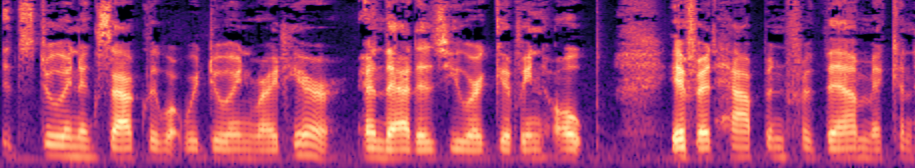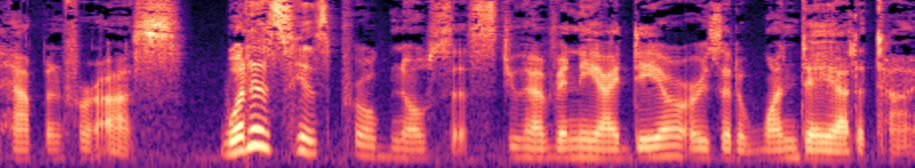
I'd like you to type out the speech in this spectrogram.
it's doing exactly what we're doing right here, and that is you are giving hope. If it happened for them, it can happen for us. What is his prognosis? Do you have any idea, or is it a one day at a time?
